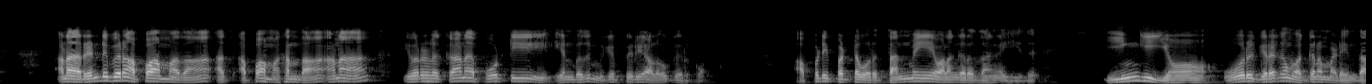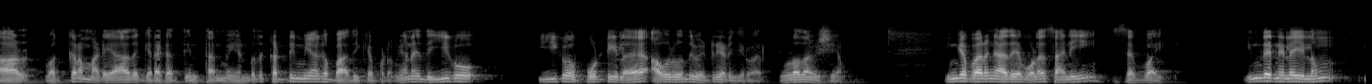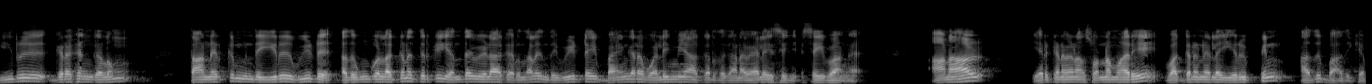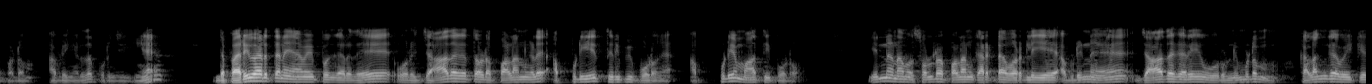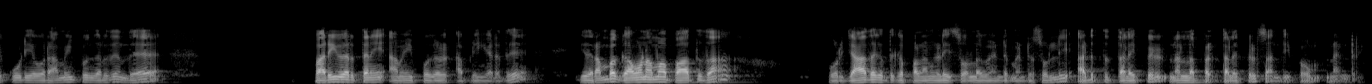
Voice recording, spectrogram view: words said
ஆனால் ரெண்டு பேரும் அப்பா அம்மா தான். அத்- அப்பா மகன் தான். ஆனால் இவர்களுக்கான போட்டி என்பது மிகப்பெரிய அளவுக்கு இருக்கும். அப்படிப்பட்ட ஒரு தன்மையை வழங்குறது தாங்க இது. இங்கேயும் ஒரு கிரகம் வக்ரம் அடைந்தால் வக்ரம் அடையாத கிரகத்தின் தன்மை என்பது கடுமையாக பாதிக்கப்படும். ஏன்னா இந்த ஈகோ ஈகோ போட்டியில் அவர் வந்து வெற்றி அடைஞ்சிருவார். இவ்வளோதான் விஷயம். இங்கே பாருங்க அதே போல் சனி செவ்வாய். இந்த நிலையிலும் இரு கிரகங்களும் தான் நிற்கும் இந்த இரு வீடு. அது உங்கள் லக்னத்திற்கு எந்த வீடாக இருந்தாலும் இந்த வீட்டை பயங்கர வலிமையாக்கிறதுக்கான வேலையை செய் செய்வாங்க. ஆனால் ஏற்கனவே நான் சொன்ன மாதிரி வக்ரநிலை இருப்பின் அது பாதிக்கப்படும் அப்படிங்கிறத புரிஞ்சுக்கிங்க. இந்த பரிவர்த்தனை அமைப்புங்கிறது ஒரு ஜாதகத்தோட பலன்களை அப்படியே திருப்பி போடுங்க. அப்படியே மாற்றி போடும். என்ன நம்ம சொல்கிற பலன் கரெக்டாக வரலையே அப்படின்னு ஜாதகரை ஒரு நிமிடம் கலங்க வைக்கக்கூடிய ஒரு அமைப்புங்கிறது இந்த பரிவர்த்தனை அமைப்புகள் அப்படிங்கிறது. இது ரொம்ப கவனமாக பார்த்து தான் ஒரு ஜாதகத்துக்கு பலன்களை சொல்ல வேண்டும் என்று சொல்லி அடுத்த தலைப்பில் நல்ல ப- தலைப்பில் சந்திப்போம். நன்றி.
